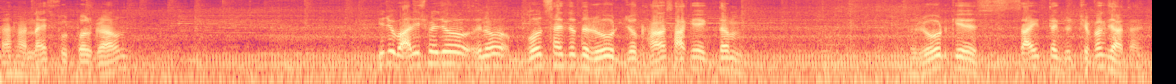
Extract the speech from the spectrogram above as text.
हाँ हाँ नाइस फुटबॉल ग्राउंड ये जो बारिश में जो you know both side of the road जो घास आके एकदम रोड के साइड तक जो चिपक जाता है।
